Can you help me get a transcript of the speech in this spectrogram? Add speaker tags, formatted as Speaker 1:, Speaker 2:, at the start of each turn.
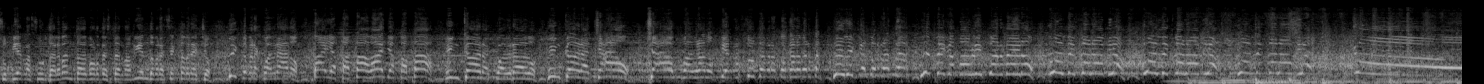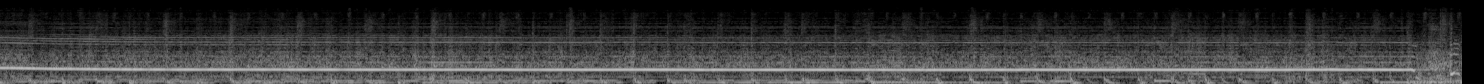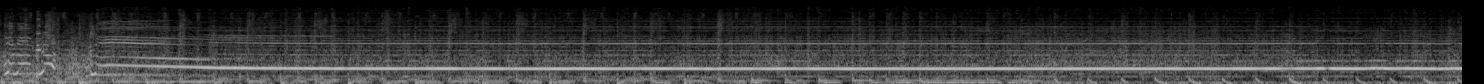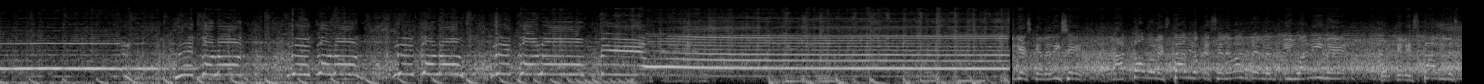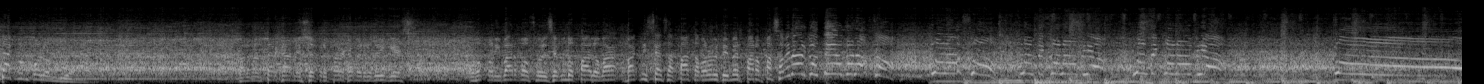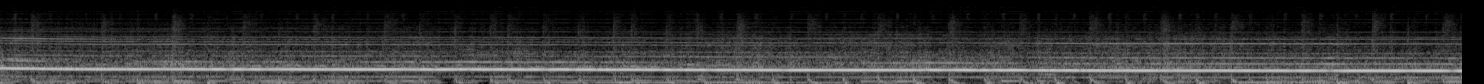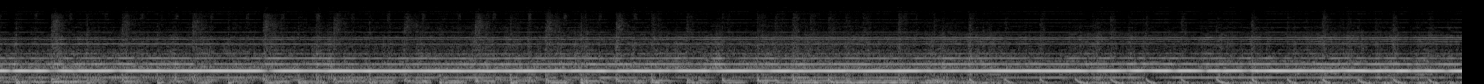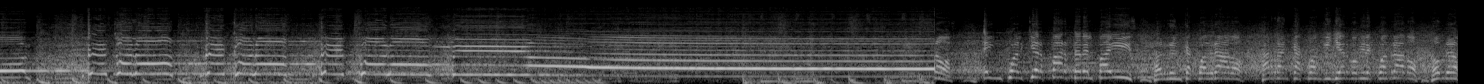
Speaker 1: Su pierna zurda, levanta de borde externo, viendo para el sector derecho, Listo para cuadrado, vaya papá, vaya papá, encara cuadrado, encara, chao, se prepara James Rodríguez. Ojo con Ibarbo sobre el segundo palo. Va, va Cristian Zapata, balón el primer palo. Pasa Vidal, goteo, golazo. ¡Golazo! Cualquier parte del país, arranca cuadrado, arranca Juan Guillermo, viene cuadrado, la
